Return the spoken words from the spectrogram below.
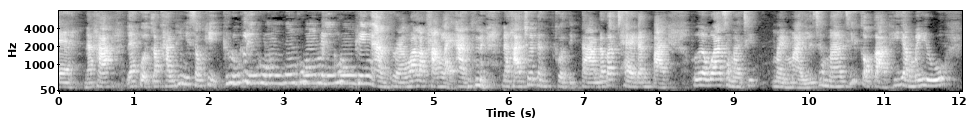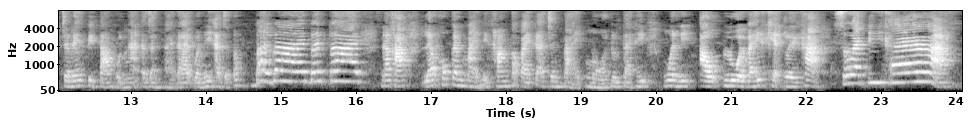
ร์นะคะ และกดระฆังที่มีเสาขีดคลุ้งคลิงคลุ้งคลุ้งคลุ้งคลิงคลุ้งคลิงอ่านแสดงว่าระฆังหลายอันนะคะ ช่วยกันกดติดตามแล้วก็แชร์กันไป เพื่อว่าสมาชิกใหม่ ๆ หรือสมาชิกเก่าๆที่ยังไม่รู้ จะได้ติดตามผลงานอาจารย์ตายได้ วันนี้อาจจะต้องบายบายบายบายนะคะ แล้วพบกันใหม่ในครั้งต่อไปกับอาจารย์ต่ายหมอดูตาทิพย์วันนี้เอารวยไปให้เข็ดเลยค่ะ สวัสดีค่ะ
